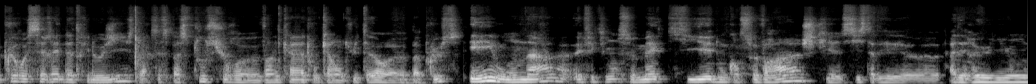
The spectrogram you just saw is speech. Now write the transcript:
plus, resserré de la trilogie, c'est-à-dire que ça se passe tout sur euh, 24 ou 48 heures, euh, pas plus, et où on a effectivement ce mec qui est donc en sevrage, qui assiste à des, euh, réunions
